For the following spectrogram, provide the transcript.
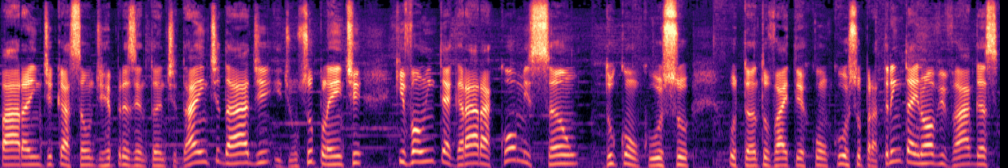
para a indicação de representante da entidade e de um suplente que vão integrar a comissão do concurso. Portanto, vai ter concurso para 39 vagas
